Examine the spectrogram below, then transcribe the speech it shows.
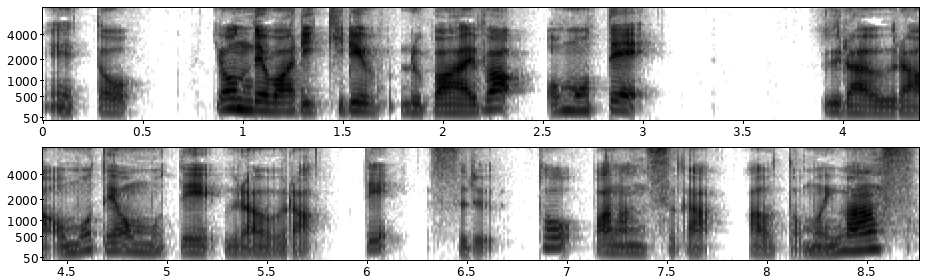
えっ、ー、と、読んで割り切れる場合は、表、裏裏、表表、裏裏ってするとバランスが合うと思います。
